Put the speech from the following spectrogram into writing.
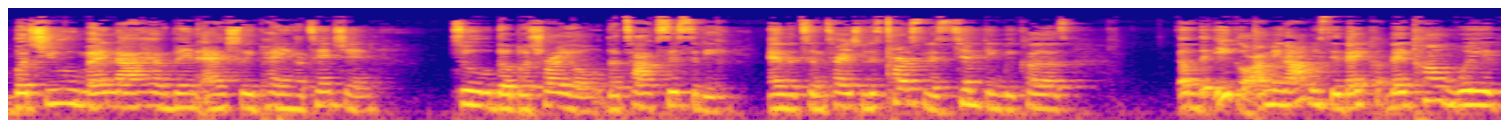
But you may not have been actually paying attention to the betrayal, the toxicity, and the temptation. This person is tempting because of the ego. I mean, obviously they they come with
